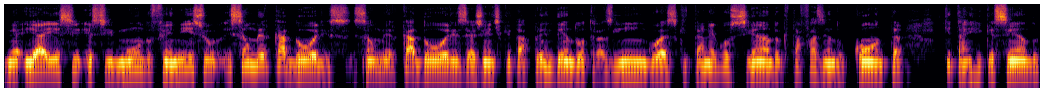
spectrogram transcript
Né? E aí esse, esse mundo fenício, e são mercadores, são mercadores, é gente que está aprendendo outras línguas, que está negociando, que está fazendo conta, que está enriquecendo,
